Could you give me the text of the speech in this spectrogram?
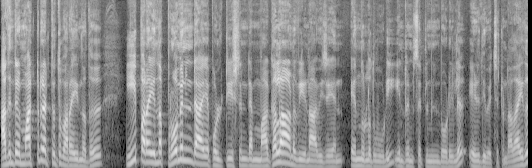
അതിന്റെ മറ്റൊരറ്റത്ത് പറയുന്നത് ഈ പറയുന്ന പ്രോമിനന്റ് ആയ പൊളിറ്റീഷ്യന്റെ മകളാണ് വീണ വിജയൻ എന്നുള്ളത് കൂടി ഇൻട്രീം സെറ്റിൽമെന്റ് ബോർഡിൽ എഴുതി വെച്ചിട്ടുണ്ട്. അതായത്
